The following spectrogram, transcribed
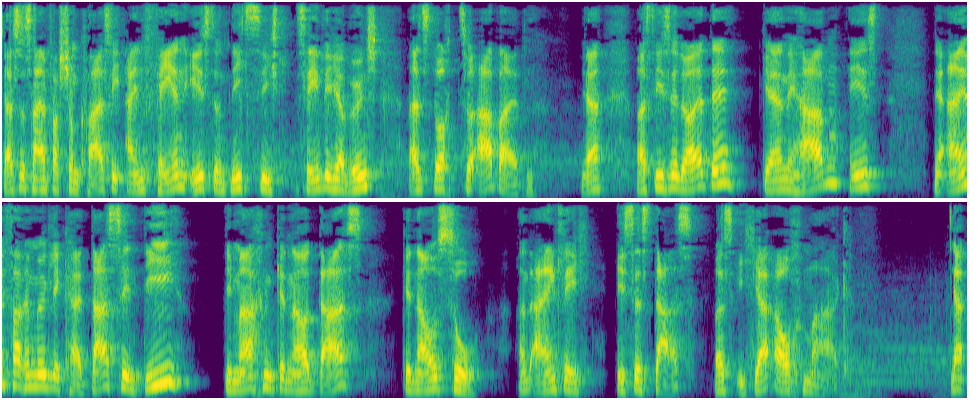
dass es einfach schon quasi ein Fan ist und nichts sich sehnlicher wünscht, als dort zu arbeiten. Ja, was diese Leute gerne haben, ist eine einfache Möglichkeit. Das sind die, die machen genau das, genau so. Und eigentlich ist es das, was ich ja auch mag. Ja,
